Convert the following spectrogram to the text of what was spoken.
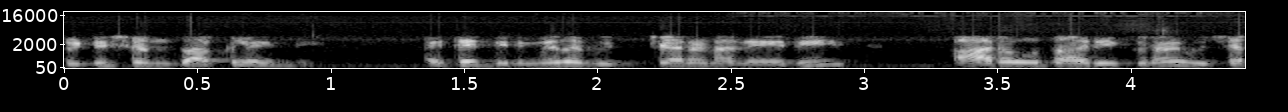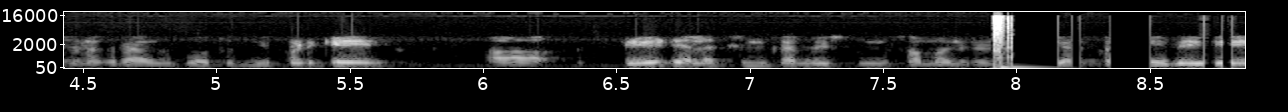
పిటిషన్ దాఖలైంది. అయితే దీని మీద విచారణ అనేది ఆరవ తారీఖున విచారణకు రాకపోతుంది. ఇప్పటికే స్టేట్ ఎలక్షన్ కమిషన్ సంబంధించిన ఏదైతే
